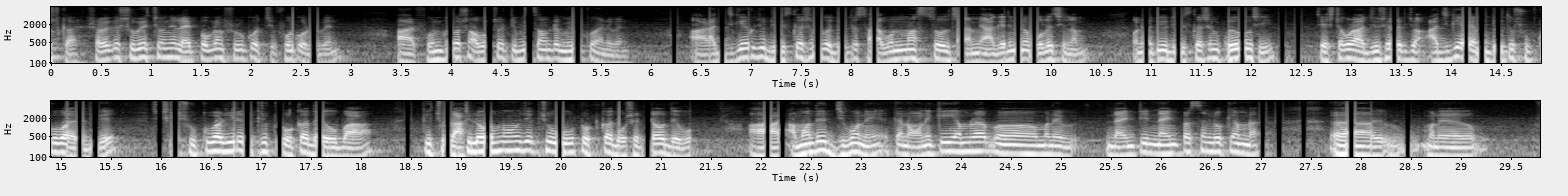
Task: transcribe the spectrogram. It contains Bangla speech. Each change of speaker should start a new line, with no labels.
নমস্কার। সবাইকে শুভেচ্ছা জানিয়ে লাইভ প্রোগ্রাম শুরু করছি। ফোন করবেন আর ফোন করার সময় অবশ্যই টিভি সাউন্ডটা মিউট করে নেবেন। আর আজকে কিছু ডিসকাশন করে যেটা শ্রাবণ মাস চলছে, আমি আগের দিনও বলেছিলাম, অনেক কিছু ডিসকাশন করেওছি। চেষ্টা করে আজকে কিছু আজকে আমি যেহেতু শুক্রবার আজকে, সেই শুক্রবার যেটা কিছু টোটকা দেবো বা কিছু রাশি লগ্ন অনুযায়ী কিছু টোটকা দেবো, সেটাও দেবো। আর আমাদের জীবনে, কেন অনেকেই আমরা মানে নাইনটি নাইন পার্সেন্ট লোককে আমরা মানে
